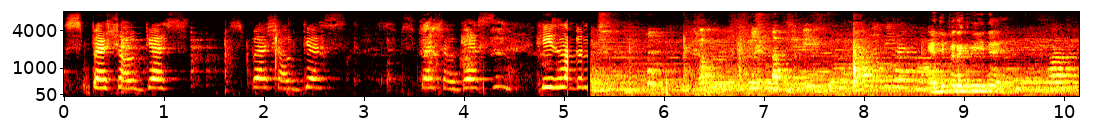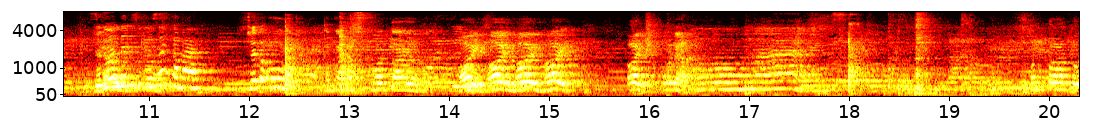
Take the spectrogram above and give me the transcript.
Special guest. Special guest. Special guest. He's not gonna. Eh, di pinag-green eh. Donuts ka, saan ka ba? Diyan ako. Pasko tayo. Hoy, hoy, hoy, hoy. Hoy, una. Ang pala to?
